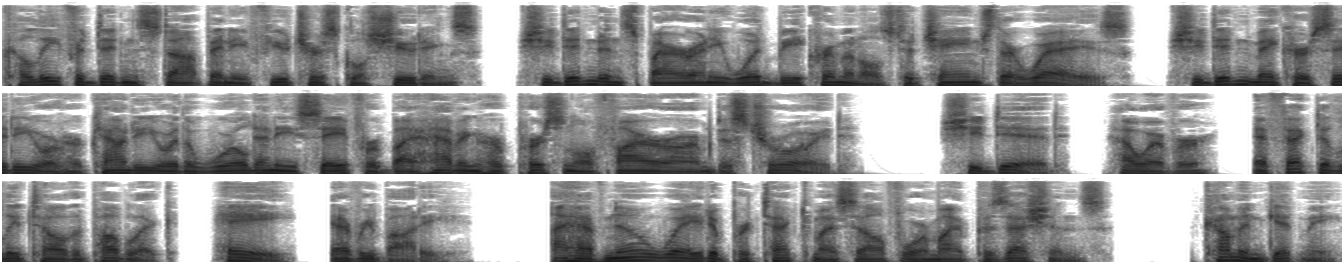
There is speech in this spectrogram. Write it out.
Khalifa didn't stop any future school shootings, she didn't inspire any would-be criminals to change their ways, she didn't make her city or her county or the world any safer by having her personal firearm destroyed. She did, however, effectively tell the public, hey, everybody. I have no way to protect myself or my possessions. Come and get me.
